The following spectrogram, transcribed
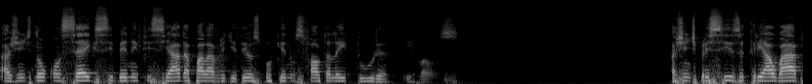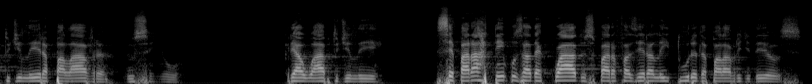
a gente não consegue se beneficiar da palavra de Deus porque nos falta leitura, irmãos. A gente precisa criar o hábito de ler a palavra do Senhor. Criar o hábito de ler separar tempos adequados para fazer a leitura da palavra de Deus.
